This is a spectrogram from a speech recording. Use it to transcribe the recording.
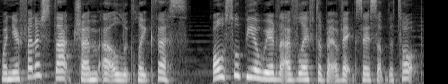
When you're finished that trim, it'll look like this. Also be aware that I've left a bit of excess up the top.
